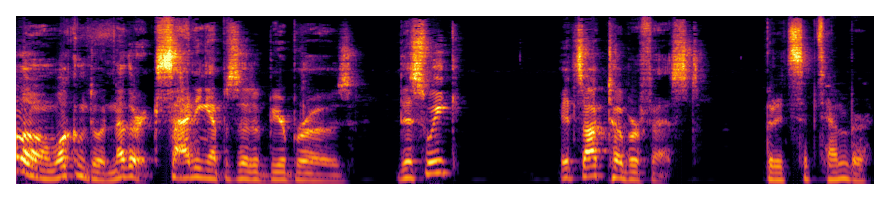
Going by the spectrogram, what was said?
Hello and welcome to another exciting episode of Beer Bros. This week, it's Oktoberfest. But it's September.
